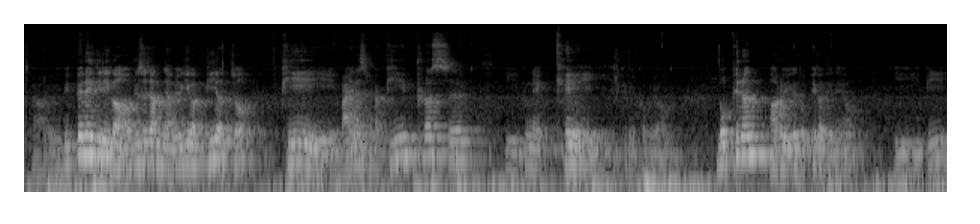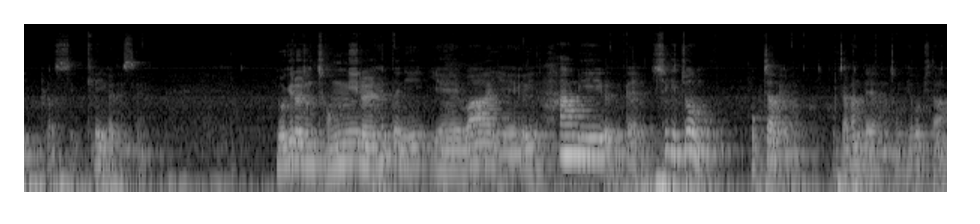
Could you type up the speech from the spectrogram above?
자 밑변의 길이가 어디서 잡냐면 여기가 B였죠. B 마이너스니까 B 플러스 2분의 K 이렇게 될 거고요. 높이는 바로 이게 높이가 되네요. 2B 플러스 K가 됐어요. 여기를 좀 정리를 했더니 얘와 얘의 합이 그랬는데 식이 좀 복잡해요. 복잡한데 한번 정리해 봅시다.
